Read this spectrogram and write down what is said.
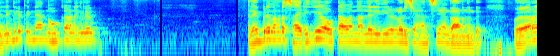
അല്ലെങ്കിൽ പിന്നെ നോക്കുകയാണെങ്കിൽ അല്ലെങ്കിൽ പിന്നെ നമ്മുടെ സരിക ഔട്ടാവാൻ നല്ല രീതിയിലുള്ള ഒരു ചാൻസ് ഞാൻ കാണുന്നുണ്ട്. വേറെ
